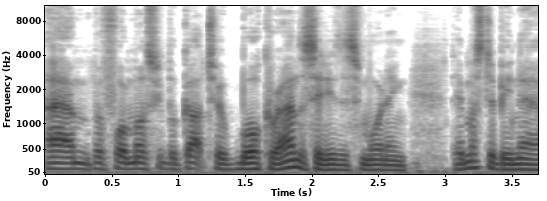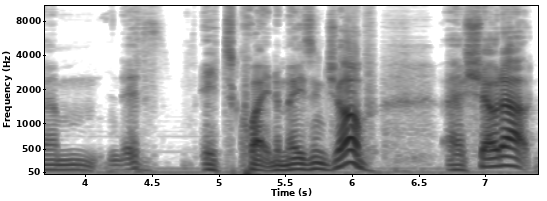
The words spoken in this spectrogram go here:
um, before most people got to walk around the city this morning. They must have been. Um, it's it's quite an amazing job. Uh, shout out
